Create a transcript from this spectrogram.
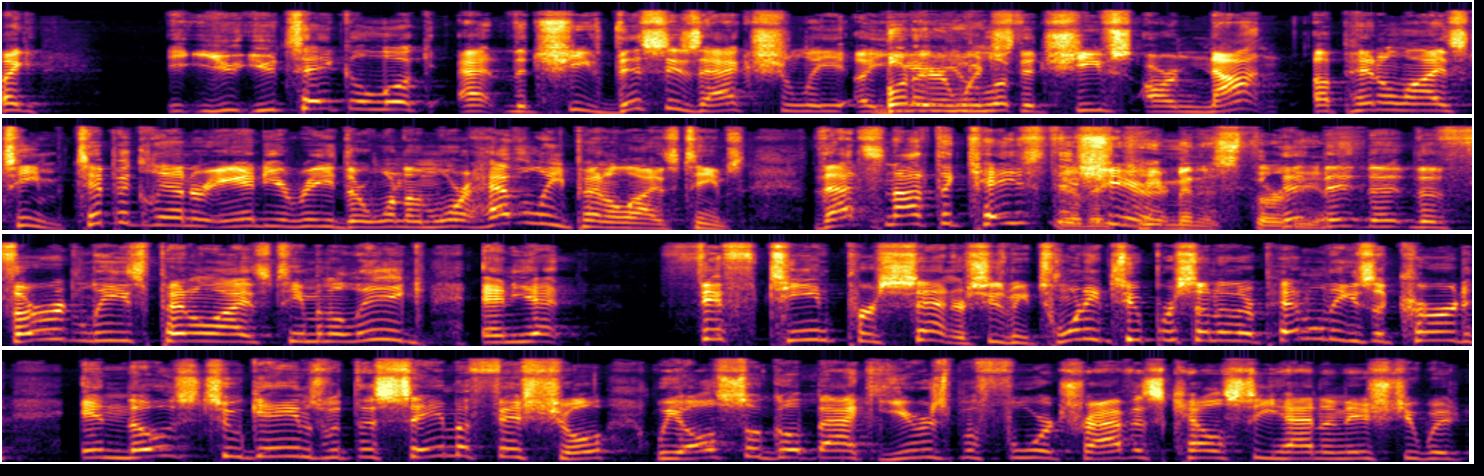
Like you you take a look at the Chiefs. This is actually a But year in which look- the Chiefs are not a penalized team. Typically under Andy Reid, they're one of the more heavily penalized teams. That's not the case this they year. came in as The- The, the, the third least penalized team in the league, and yet. 15%, or excuse me, 22% of their penalties occurred in those two games with the same official. We also go back years before Travis Kelce had an issue with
